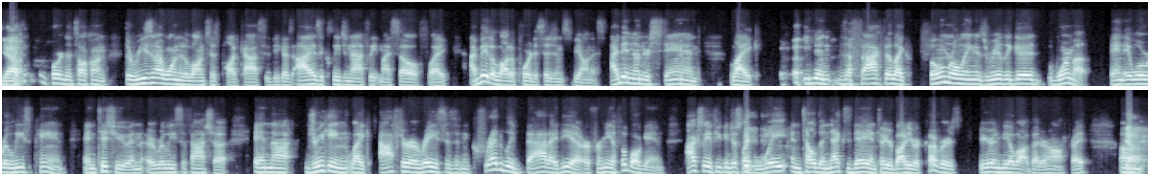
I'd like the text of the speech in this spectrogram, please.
yeah. I think it's important to talk on the reason I wanted to launch this podcast is because I, as a collegiate athlete myself, like I made a lot of poor decisions to be honest. I didn't understand like even the fact that like foam rolling is really good warm up and it will release pain and tissue and uh, release the fascia and that drinking like after a race is an incredibly bad idea or for me a football game actually if you can just like wait until the next day until your body recovers you're going to be a lot better off right um, Yeah.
